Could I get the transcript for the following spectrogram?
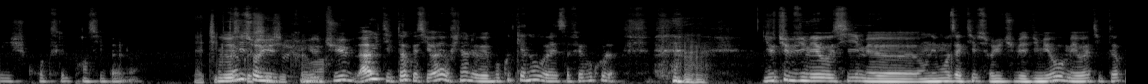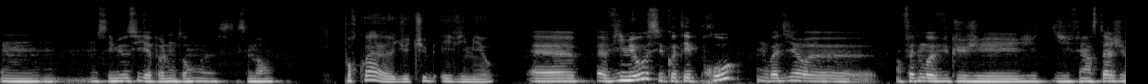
Et je crois que c'est le principal. Il y a TikTok aussi, sur YouTube. Ah oui, TikTok aussi. Ouais, au final, il y avait beaucoup de canaux. ça fait beaucoup là. YouTube, Vimeo aussi, mais euh, on est moins actif sur YouTube et Vimeo. Mais ouais, TikTok, on, s'est mis aussi il y a pas longtemps. c'est marrant. Pourquoi euh, YouTube et Vimeo? Euh, Vimeo, c'est côté pro, on va dire. en fait, moi, vu que j'ai fait un stage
